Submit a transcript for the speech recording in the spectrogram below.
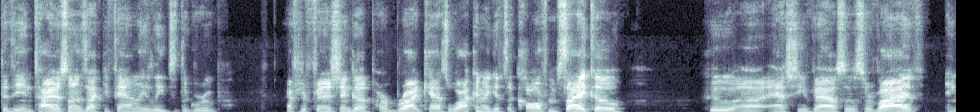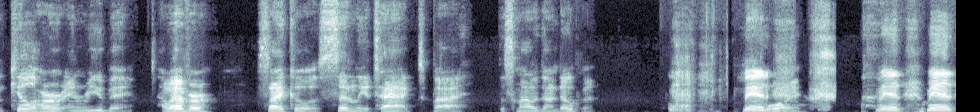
that the entire Sonozaki family leads the group. After finishing up her broadcast, Wakana gets a call from Saeko, who, uh, as she vows to survive and kill her and Ryubei. However, Saeko is suddenly attacked by the Smilodon Dopant. Oh, man man, man,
